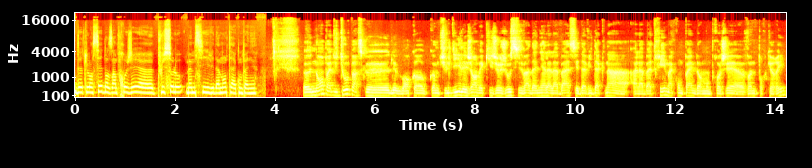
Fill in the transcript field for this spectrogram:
de te lancer dans un projet euh, plus solo, même si évidemment tu es accompagné? Euh, non, pas du tout, parce que encore comme tu le dis, les gens avec qui je joue, Sylvain Daniel à la basse et David Akna à, à la batterie, m'accompagnent dans mon projet Von Pourquerie.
